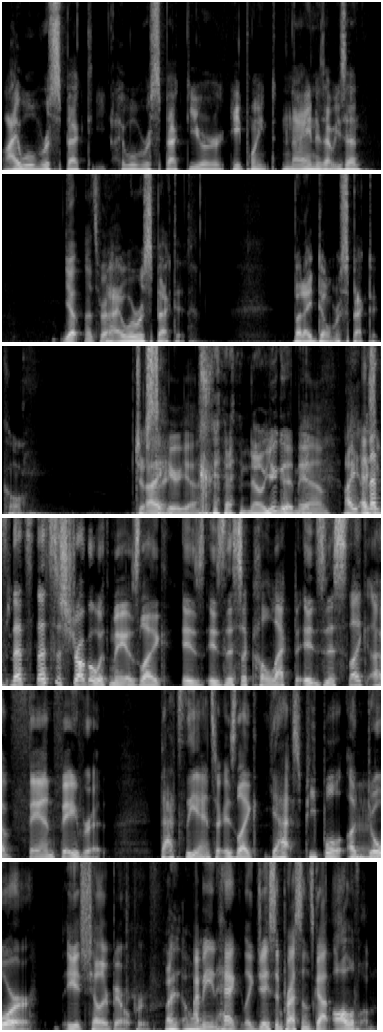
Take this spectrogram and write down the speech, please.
I will respect. I will respect your 8.9. Is that what you said? Yep, that's right. I will respect it, but I don't respect it, Cole. Just I saying. hear you. no, you're good, man. Yeah. I, and that's that's that's the struggle with me is like is is this a collect is this like a fan favorite that's the answer is like yes people adore E.H. Taylor Barrel Proof I- I, mean heck like Jason Preston's got all of them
